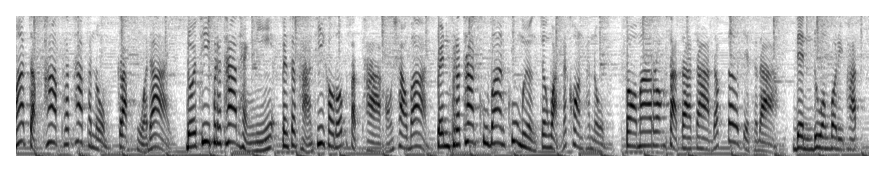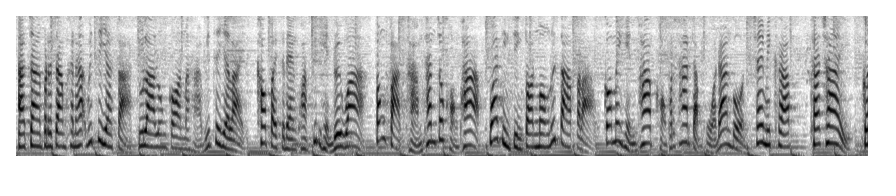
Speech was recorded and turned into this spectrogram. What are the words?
มารถจับภาพพระธาตุพนมกลับหัวได้ โดยที่พระธาตุแห่งนี้เป็นสถานที่เคารพศรัทธาของชาวบ้าน เป็นพระธาตุคู่บ้านคู่เมืองจังหวัดนครพนม ต่อมารองศาสตราจารย์ ดรเจษดา เด่นดวงบริพัตรอาจารย์ประจำคณะวิทยาศาสตร์ จุฬาลงกรณ์มหาวิทยาลัย เข้าไปแสดงความคิดเห็นด้วยว่า ต้องฝากถามท่านเจ้าของภาพ ว่าจริง ๆ ตอนมองด้วยตาเปล่า ก็ไม่เห็นภาพของพระธาตุกับหัวด้านบน ใช่ไหมครับ ถ้าใช่ก็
